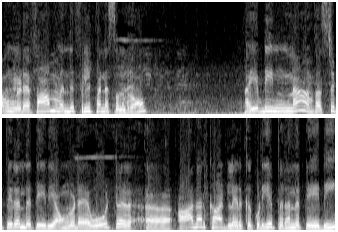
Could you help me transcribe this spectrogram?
அவங்களோட ஃபார்ம் வந்து ஃபில் பண்ண சொல்கிறோம் எப்படின்னா ஃபஸ்ட்டு பிறந்த தேதி அவங்களோட ஓட்டர் ஆதார் கார்டில் இருக்கக்கூடிய பிறந்த தேதி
